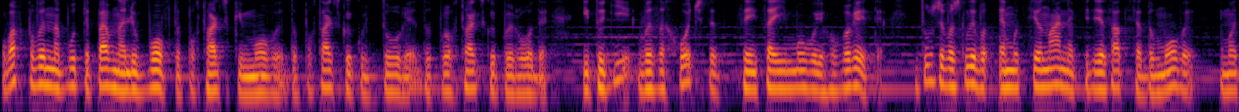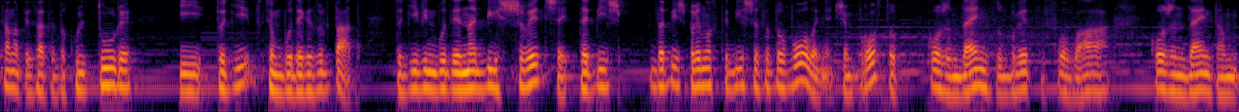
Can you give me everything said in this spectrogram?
У вас повинна бути певна любов до португальської мови, до португальської культури, до португальської природи, і тоді ви захочете цією мовою говорити. Дуже важливо емоціонально підв'язатися до мови, емоціонально підв'язатися до культури, і тоді в цьому буде результат. Тоді він буде найбільш швидший та більш та більш приносити більше задоволення, чим просто кожен день зубрити слова, кожен день там,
